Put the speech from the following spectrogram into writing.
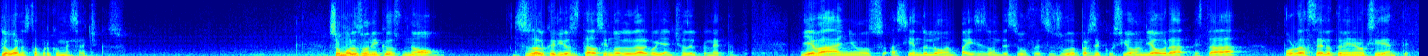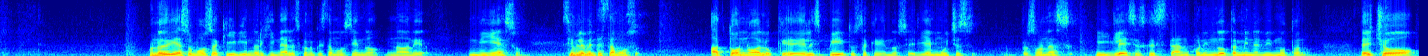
Lo bueno está por comenzar, chicos. ¿Somos los únicos? No. Eso es algo que Dios ha estado haciendo a lo largo y ancho del planeta. Lleva años haciéndolo en países donde sufre, se sube persecución y ahora está por hacerlo también en Occidente. Uno diría, somos aquí bien originales con lo que estamos haciendo. No, ni, ni eso. Simplemente estamos a tono a lo que el Espíritu está queriendo hacer. Y hay muchas personas, iglesias que se están poniendo también el mismo tono. De hecho,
